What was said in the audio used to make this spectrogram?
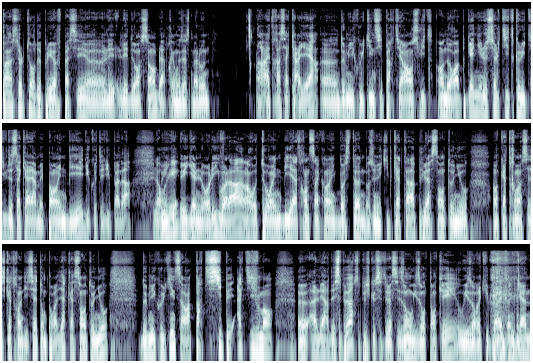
Pas un seul tour de playoff passé, euh, les, les deux ensemble. Après, Moses Malone arrêtera sa carrière. Euh, Dominic Wilkins y partira ensuite en Europe, gagner le seul titre collectif de sa carrière, mais pas en NBA, du côté du PADA. Où il, il gagne l'Euroleague, voilà. Un retour en NBA à 35 ans avec Boston dans une équipe Kata, puis à San Antonio en 96-97. On pourrait dire qu'à San Antonio, Dominic Wilkins aura participé activement euh, à l'ère des Spurs, puisque c'était la saison où ils ont tanké, où ils ont récupéré Duncan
